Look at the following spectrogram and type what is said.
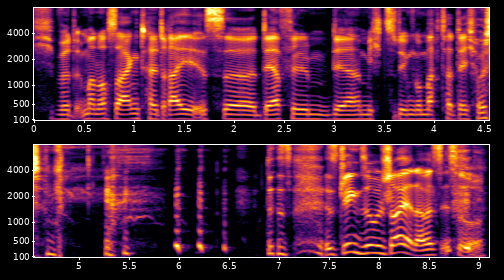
ich würde immer noch sagen, Teil 3 ist äh, der Film, der mich zu dem gemacht hat, der ich heute bin. Das, das, klingt so bescheuert, aber es ist so.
